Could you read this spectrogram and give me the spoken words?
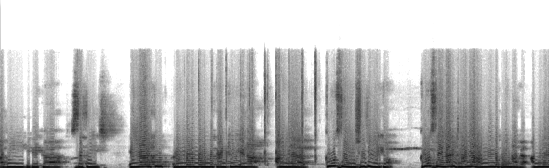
Abhi Viveka Sathish எல்லாருக்கும் ரொம்ப ரொம்ப ரொம்ப தேங்க்யூ ஏன்னா அந்த க்ரூஸ்ல ஒரு ஷூட்டிங் இருக்கும். க்ரூஸ்ல எல்லாரும் ஜாலியா அங்கங்க போயிருவாங்க அங்க வேற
